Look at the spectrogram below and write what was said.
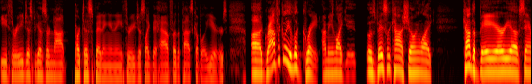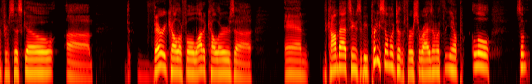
E3, just because they're not participating in E3, just like they have for the past couple of years. Uh, graphically, it looked great. I mean, like it, it was basically kind of showing like kind of the Bay Area of San Francisco. Uh, very colorful, a lot of colors, uh, and the combat seems to be pretty similar to the first Horizon, with you know a little some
